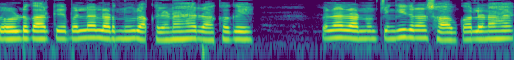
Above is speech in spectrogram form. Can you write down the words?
ਫੋਲਡ ਕਰਕੇ ਪਹਿਲਾਂ ਲੜ ਨੂੰ ਰੱਖ ਲੈਣਾ ਹੈ, ਰੱਖ ਕੇ ਪਹਿਲਾਂ ਲੜ ਨੂੰ ਚੰਗੀ ਤਰ੍ਹਾਂ ਸਾਫ਼ ਕਰ ਲੈਣਾ ਹੈ।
